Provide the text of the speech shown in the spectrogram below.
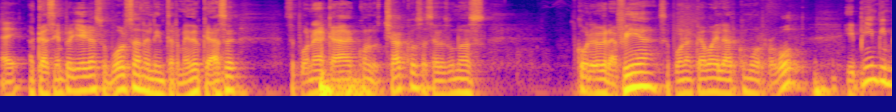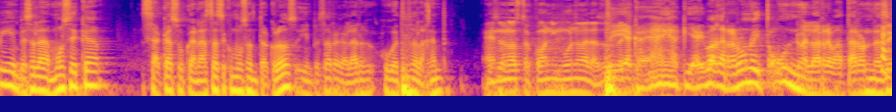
Ey. Acá siempre llega su bolsa en el intermedio que hace. Se pone acá con los chacos a hacer unas coreografía. Se pone acá a bailar como robot. Y pim, pim, pim, empieza la música. Saca su canasta así como Santa Claus y empieza a regalar juguetes a la gente. Eh, no nos tocó ninguno de las dos. Sí, acá, ay, aquí ya iba a agarrar uno y todo me lo arrebataron. Así,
